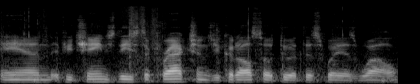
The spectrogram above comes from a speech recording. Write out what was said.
And if you change these to fractions, you could also do it this way as well.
